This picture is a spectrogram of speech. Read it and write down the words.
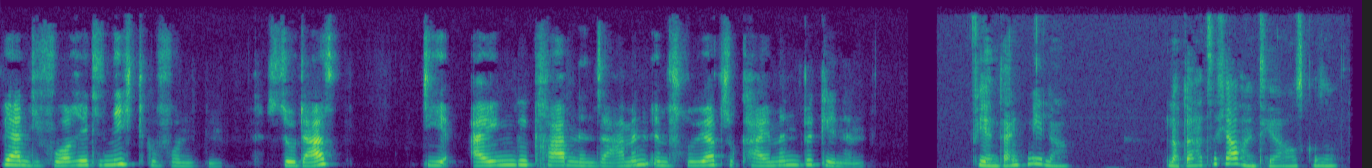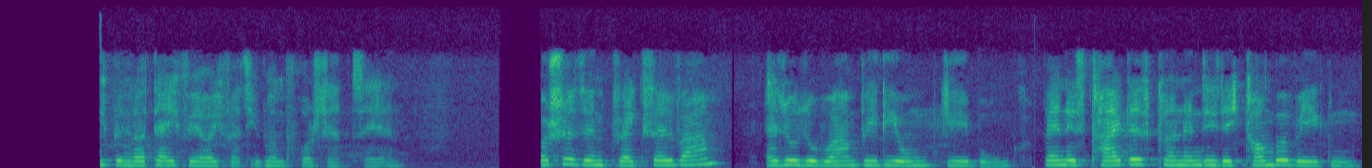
werden die Vorräte nicht gefunden, so dass die eingegrabenen Samen im Frühjahr zu keimen beginnen. Vielen Dank, Mila. Lotte hat sich auch ein Tier ausgesucht. Bin Lotta, ich will euch was über den Frosch erzählen. Frösche sind wechselwarm, also so warm wie die Umgebung. Wenn es kalt ist, können sie sich kaum bewegen.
